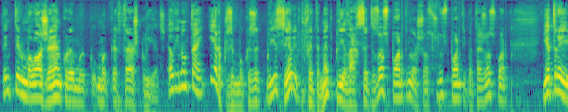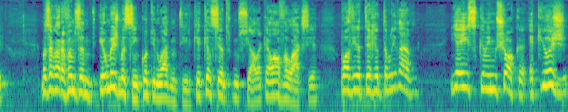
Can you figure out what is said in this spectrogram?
Tem que ter uma loja âncora, uma, uma carteira aos clientes. Ali não tem. E era, por exemplo, uma coisa que podia ser, e perfeitamente, podia dar receitas ao Sporting, aos sócios do Sporting, vantagens ao Sporting, e atrair. Mas agora, vamos admitir, eu mesmo assim continuo a admitir que aquele centro comercial, aquela alvaláxia, pode vir a ter rentabilidade. E é isso que me choca. É que hoje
